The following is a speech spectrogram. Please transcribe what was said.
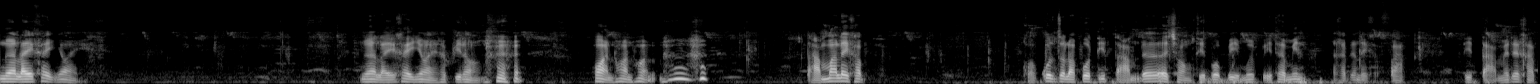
เงื่อไหลไข่ย่อยเงื่อไหลไข่ย่อยครับ พี่น้องห่อนห่อนห่อนตามมาเลยครับ ขอบคุณสำหรับผู้ติดตามเด้อช่องทิดบอบบี้มือปีเทอร์มินนะครับยังไงครับฝากติดตามไม่ได้วยครับ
